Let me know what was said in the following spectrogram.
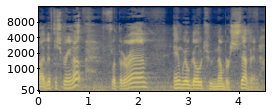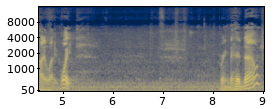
All right, lift the screen up, flip it around, and we'll go to number seven, highlight white. Bring the head down.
